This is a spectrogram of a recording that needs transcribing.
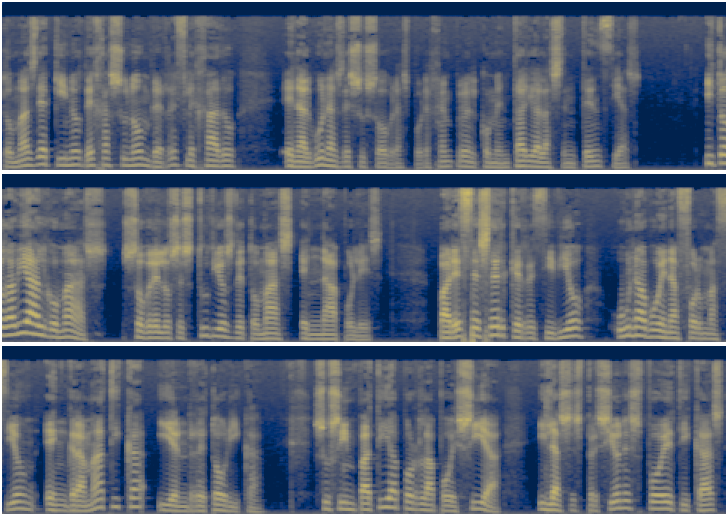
Tomás de Aquino deja su nombre reflejado en algunas de sus obras, por ejemplo en el comentario a las sentencias, y todavía algo más sobre los estudios de Tomás en Nápoles. Parece ser que recibió una buena formación en gramática y en retórica. Su simpatía por la poesía y las expresiones poéticas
